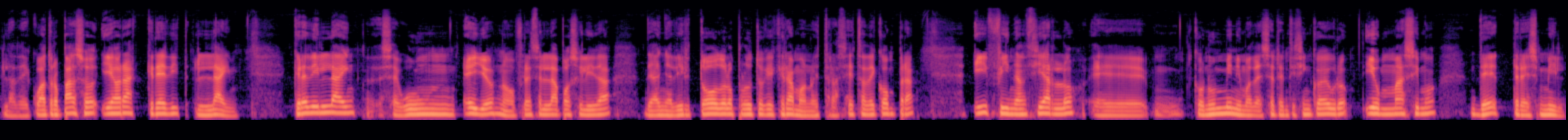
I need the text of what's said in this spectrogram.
la de cuatro pasos y ahora Credit Line. Credit Line, según ellos, nos ofrecen la posibilidad de añadir todos los productos que queramos a nuestra cesta de compra y financiarlos eh, con un mínimo de 75 euros y un máximo de 3.000.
